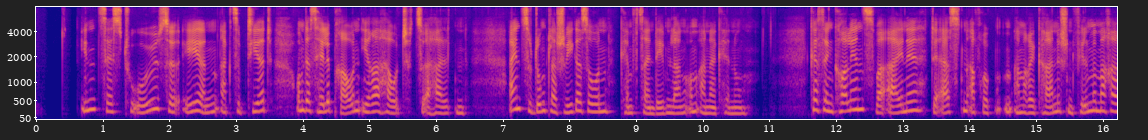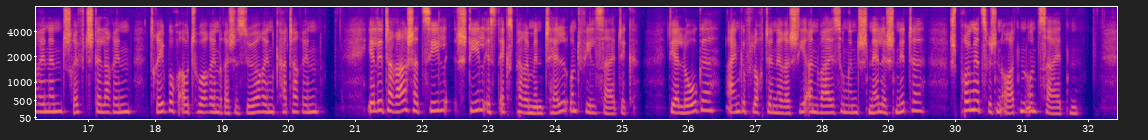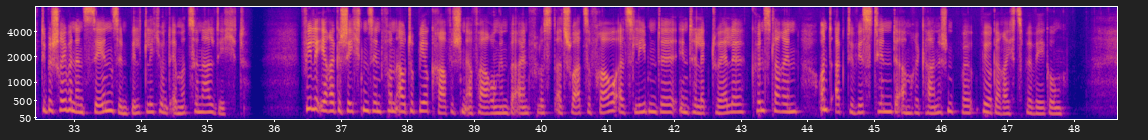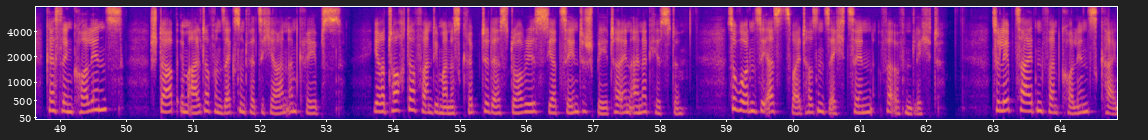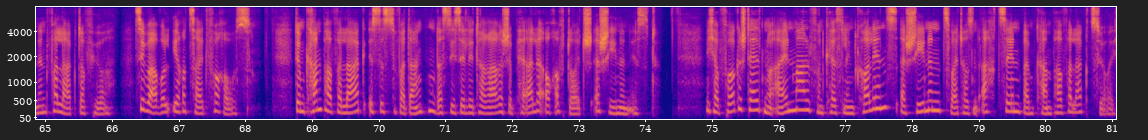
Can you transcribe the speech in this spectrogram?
inzestuöse Ehen akzeptiert, um das helle Braun ihrer Haut zu erhalten. Ein zu dunkler Schwiegersohn kämpft sein Leben lang um Anerkennung. Kathleen Collins war eine der ersten afroamerikanischen Filmemacherinnen, Schriftstellerin, Drehbuchautorin, Regisseurin, Cutterin. Ihr literarischer Ziel, Stil ist experimentell und vielseitig. Dialoge, eingeflochtene Regieanweisungen, schnelle Schnitte, Sprünge zwischen Orten und Zeiten. Die beschriebenen Szenen sind bildlich und emotional dicht. Viele ihrer Geschichten sind von autobiografischen Erfahrungen beeinflusst, als schwarze Frau, als liebende Intellektuelle, Künstlerin und Aktivistin der amerikanischen Bürgerrechtsbewegung. Kathleen Collins starb im Alter von 46 Jahren an Krebs. Ihre Tochter fand die Manuskripte der Stories Jahrzehnte später in einer Kiste. So wurden sie erst 2016 veröffentlicht. Zu Lebzeiten fand Collins keinen Verlag dafür. Sie war wohl ihrer Zeit voraus. Dem Kampa Verlag ist es zu verdanken, dass diese literarische Perle auch auf Deutsch erschienen ist. Ich habe vorgestellt nur einmal von Kathleen Collins, erschienen 2018 beim Kampa Verlag Zürich.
